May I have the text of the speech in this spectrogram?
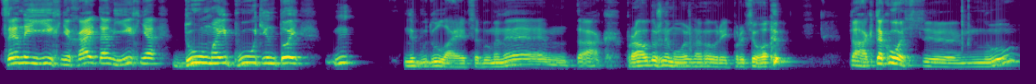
Це не їхнє, хай там їхня дума і Путін той. Не буду лаятися, бо мене так, правду ж не можна говорити про цього. Так, так ось, е, ну,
